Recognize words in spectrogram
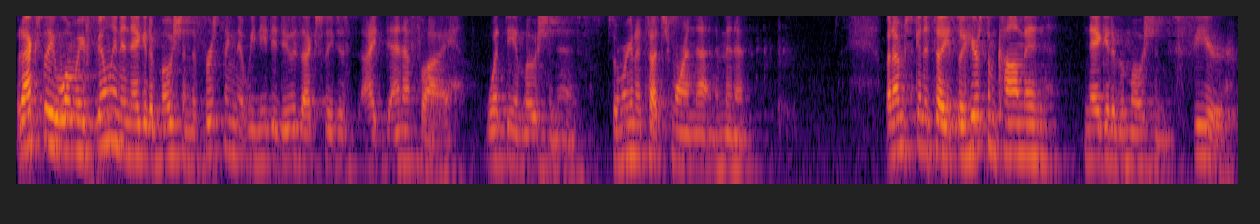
But actually, when we're feeling a negative emotion, the first thing that we need to do is actually just identify what the emotion is. So we're going to touch more on that in a minute. But I'm just going to tell you so here's some common negative emotions fear,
